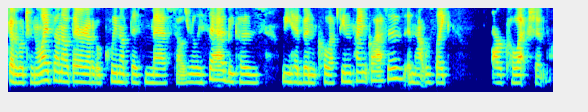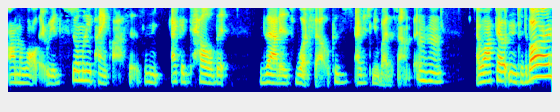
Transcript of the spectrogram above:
gotta go turn the lights on out there. I gotta go clean up this mess. I was really sad because we had been collecting pint glasses, and that was like our collection on the wall there. We had so many pint glasses, and I could tell that that is what fell because I just knew by the sound of it. Mm-hmm. I walked out into the bar.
